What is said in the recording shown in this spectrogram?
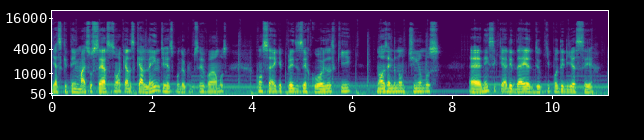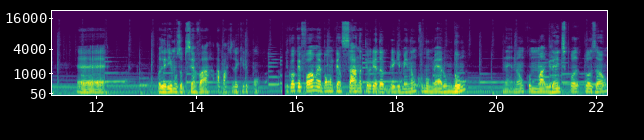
E as que têm mais sucesso são aquelas que, além de responder o que observamos, conseguem predizer coisas que nós ainda não tínhamos é, nem sequer ideia de o que poderia ser, é, poderíamos observar a partir daquele ponto. De qualquer forma, é bom pensar na teoria da Big Bang não como mero um boom, né? não como uma grande explosão,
